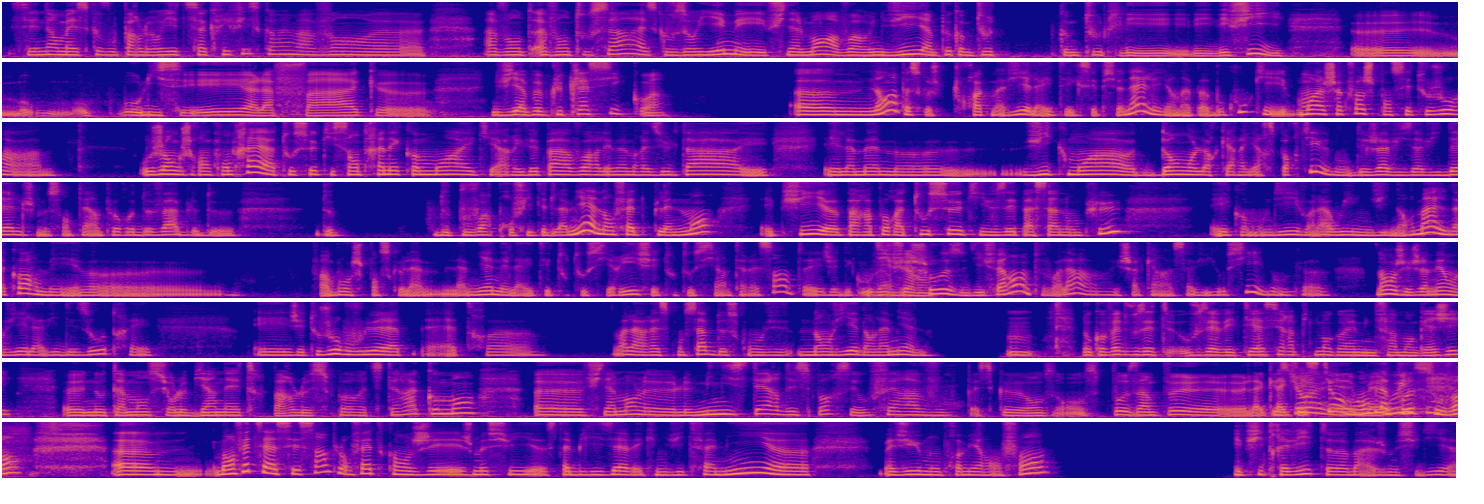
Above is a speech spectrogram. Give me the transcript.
C'est énorme. Est-ce que vous parleriez de sacrifice quand même avant, euh, avant, avant tout ça? Est-ce que vous auriez, mais finalement, avoir une vie un peu comme, tout, comme toutes les, les, filles, euh, au, lycée, à la fac, euh, une vie un peu plus classique, quoi? Non, parce que je crois que ma vie, elle a été exceptionnelle. Il y en a pas beaucoup qui. Moi, à chaque fois, je pensais toujours à aux gens que je rencontrais, à tous ceux qui s'entraînaient comme moi et qui n'arrivaient pas à avoir les mêmes résultats et, la même euh, vie que moi dans leur carrière sportive. Donc déjà vis-à-vis d'elles, je me sentais un peu redevable de, de, pouvoir profiter de la mienne en fait pleinement. Et puis euh, par rapport à tous ceux qui faisaient pas ça non plus, et comme on dit, voilà, oui, une vie normale, d'accord, mais euh, bon, je pense que la, mienne, elle a été tout aussi riche et tout aussi intéressante. Et j'ai découvert des choses différentes, voilà. Et chacun a sa vie aussi. Donc, euh, non, j'ai jamais envié la vie des autres. Et, et j'ai toujours voulu être, euh, voilà, responsable de ce qu'on enviait dans la mienne. Hmm. Donc en fait, vous, êtes, vous avez été assez rapidement quand même une femme engagée, euh, notamment sur le bien-être par le sport, etc. Comment euh, finalement le, ministère des Sports s'est offert à vous? Parce qu'on on se pose un peu euh, la question. La question, on me ben la pose souvent. Ben, en fait, c'est assez simple. En fait, quand je me suis stabilisée avec une vie de famille, ben, j'ai eu mon premier enfant. Et puis très vite, bah, je me suis dit,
